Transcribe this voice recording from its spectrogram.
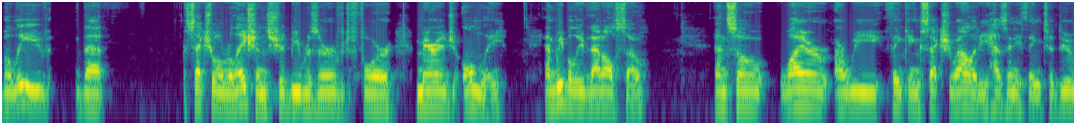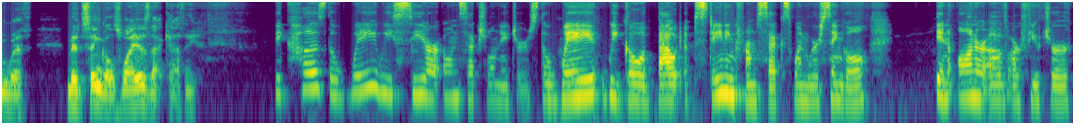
believe that sexual relations should be reserved for marriage only. And we believe that also. And so, why are, are we thinking sexuality has anything to do with mid singles? Why is that, Kathy? Because the way we see our own sexual natures, the way we go about abstaining from sex when we're single in honor of our future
